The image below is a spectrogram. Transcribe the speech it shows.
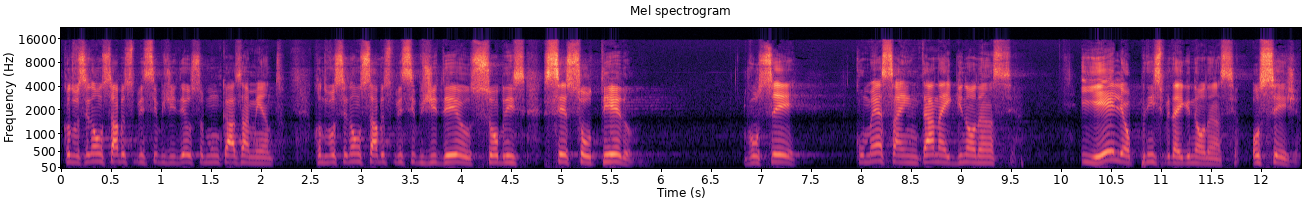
quando você não sabe os princípios de Deus sobre um casamento, quando você não sabe os princípios de Deus sobre ser solteiro, você começa a entrar na ignorância. e ele é o príncipe da ignorância. Ou seja,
